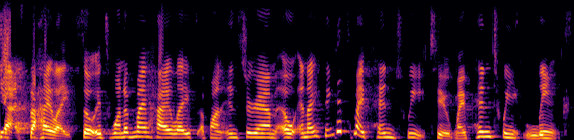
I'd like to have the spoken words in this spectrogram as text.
Yes, the highlights. So it's one of my highlights up on Instagram. Oh, and I think it's my pinned tweet too. My pinned tweet links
